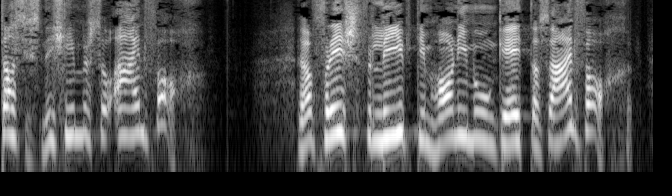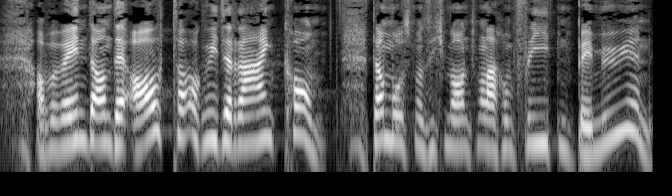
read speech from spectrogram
Das ist nicht immer so einfach. Ja, frisch verliebt im Honeymoon geht das einfacher. Aber wenn dann der Alltag wieder reinkommt, dann muss man sich manchmal auch um Frieden bemühen.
